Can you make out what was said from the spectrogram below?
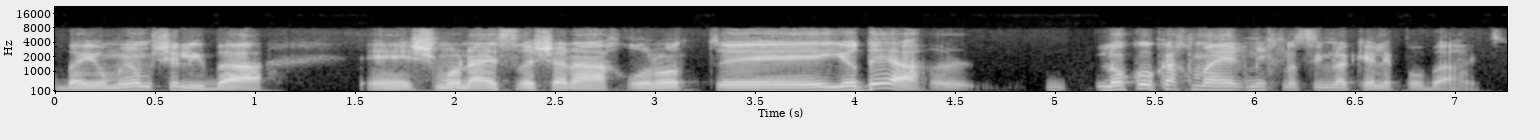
ביומיום שלי ב-18 אה, שנה האחרונות, uh, יודע, לא כל כך מהר נכנסים לכלא פה בארץ.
